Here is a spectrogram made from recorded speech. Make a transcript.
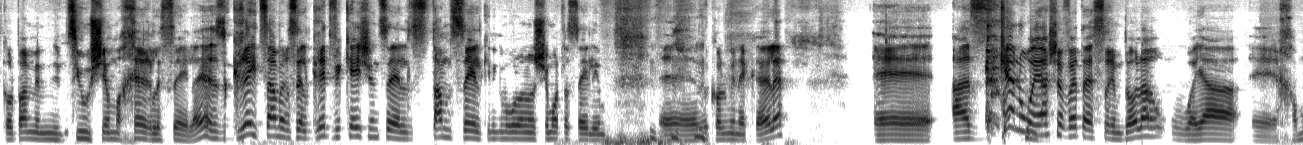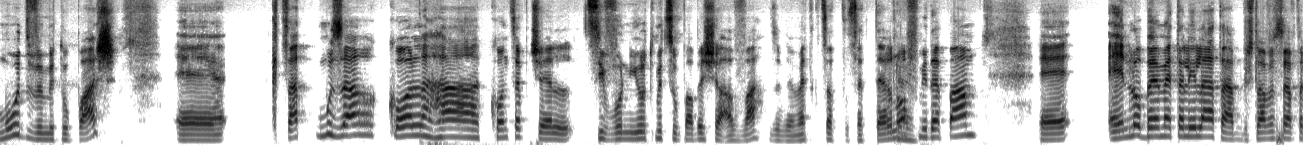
כל פעם הם המציאו שם אחר ל sale, היה איזה great summer sale, great vacation sale, סתם sale, כי נגמרו לנו שמות ל sale ים uh, וכל מיני כאלה. Uh, אז כן הוא היה שווה את ה-20 דולר, הוא היה uh, חמוד ומטופש. קצת מוזר כל הקונספט של צבעוניות מצופה בשעווה, זה באמת קצת עושה turn off כן. מדי פעם. אה, אין לו באמת עלילה, אתה בשלב מסוים אתה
